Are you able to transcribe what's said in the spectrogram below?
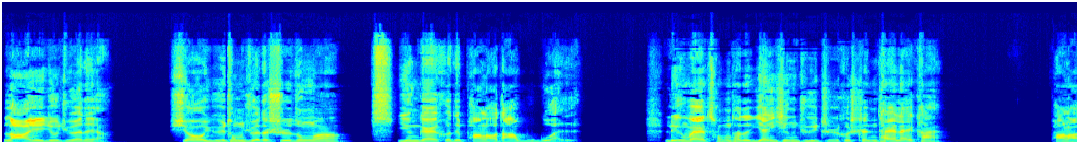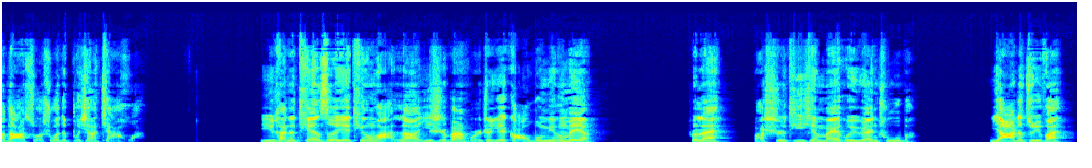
老爷就觉得呀，小鱼同学的失踪啊，应该和这庞老大无关了。另外，从他的言行举止和神态来看，庞老大所说的不像假话。一看这天色也挺晚了，一时半会儿这也搞不明白呀。说来，把尸体先埋回原处吧，押着罪犯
